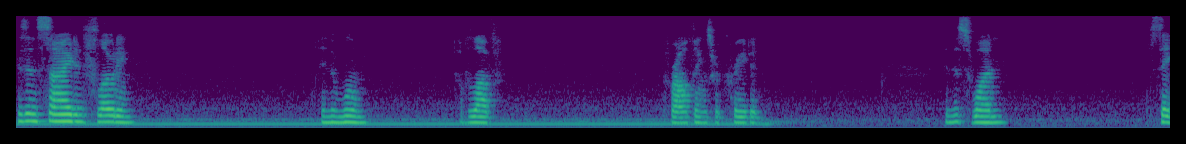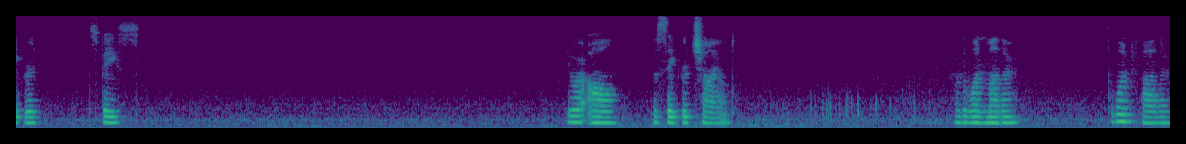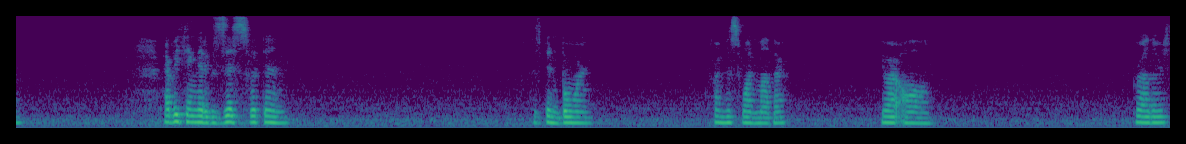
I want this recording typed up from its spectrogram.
is inside and floating in the womb of love. For all things were created in this one sacred space. You are all the sacred child of the one mother, the one father, everything that exists within has been born from this one mother. You are all brothers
